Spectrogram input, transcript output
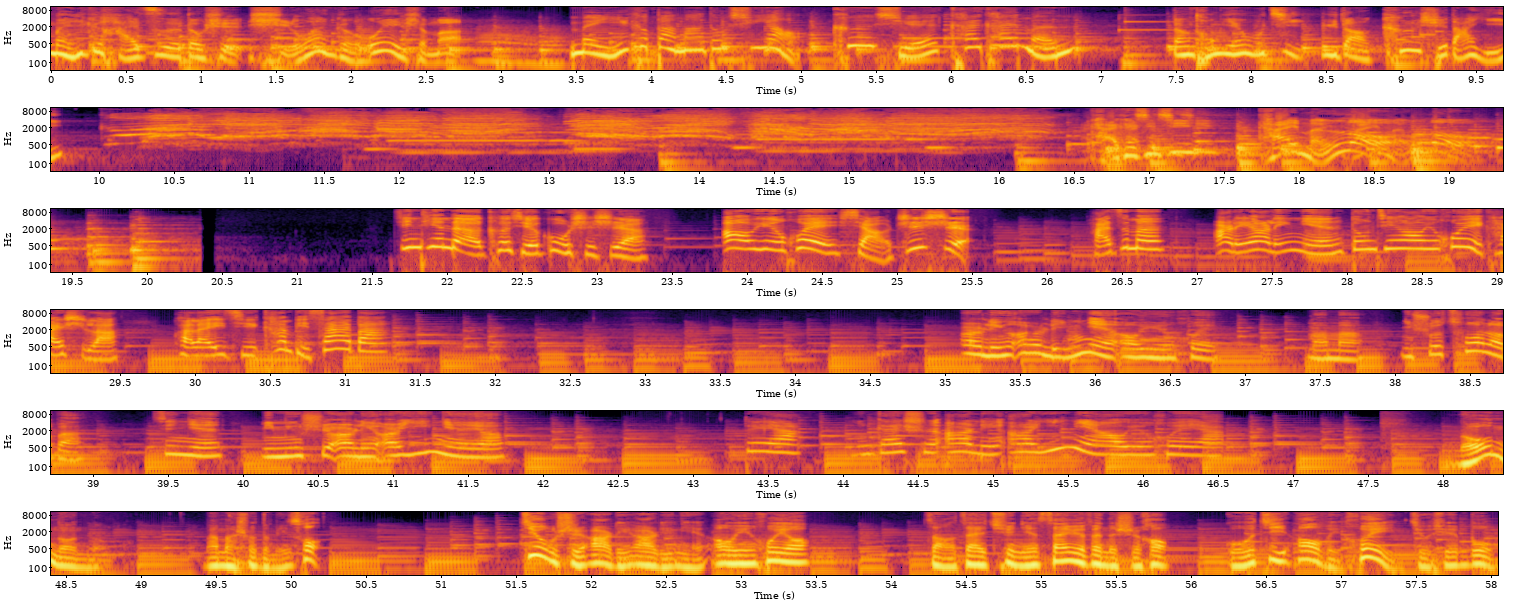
每一个孩子都是十万个为什么。每一个爸妈都需要科学开开门。当童言无忌遇到科学答疑，科学开开心心开门喽！今天的科学故事是奥运会小知识，孩子们，二零二零年东京奥运会开始了，快来一起看比赛吧！二零二零年奥运会，妈妈，你说错了吧？今年明明是二零二一年呀！对呀，应该是二零二一年奥运会呀！No No No，妈妈说的没错，就是二零二零年奥运会哦。早在去年三月份的时候，国际奥委会就宣布，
